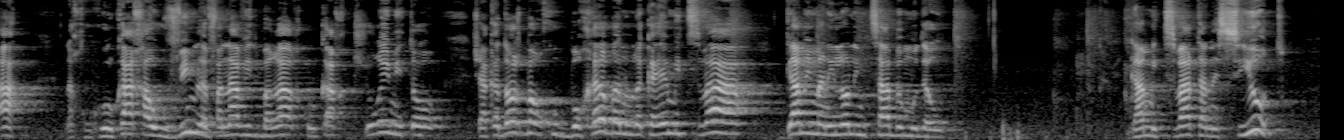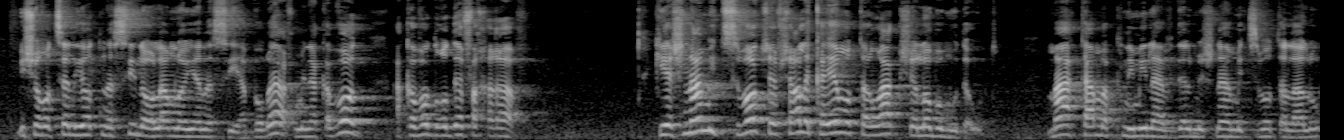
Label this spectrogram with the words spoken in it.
אה, אנחנו כל כך אהובים לפניו יתברך, כל כך קשורים איתו, שהקדוש ברוך הוא בוחר בנו לקיים מצווה גם אם אני לא נמצא במודעות. גם מצוות הנשיאות, מי שרוצה להיות נשיא לעולם לא יהיה נשיא. הבורח מן הכבוד, הכבוד רודף אחריו. כי ישנן מצוות שאפשר לקיים אותן רק שלא במודעות. מה הטעם הפנימי להבדל משני המצוות הללו?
